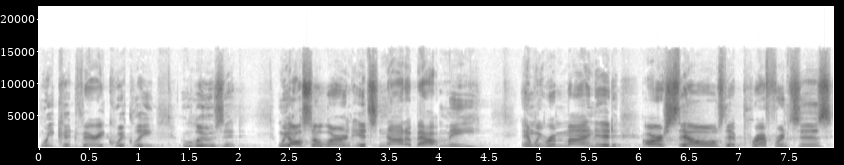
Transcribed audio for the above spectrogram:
we could very quickly lose it. We also learned it's not about me. And we reminded ourselves that preferences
